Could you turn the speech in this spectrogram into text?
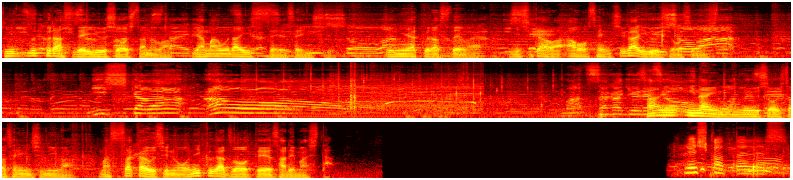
キッズクラスで優勝したのは山村一世選手。ジュニアクラスでは西川青選手が優勝しました。西川青3位以内に入賞した選手には松阪牛のお肉が贈呈されました。嬉しかったです。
